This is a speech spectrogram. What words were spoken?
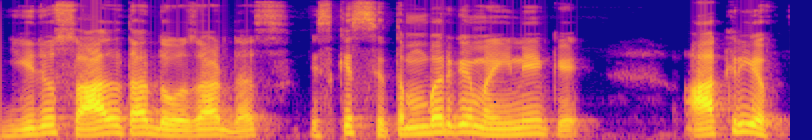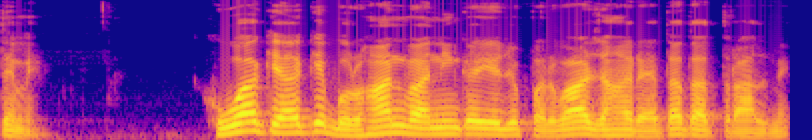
ये जो साल था 2010 इसके सितंबर के महीने के आखिरी हफ़्ते में। हुआ क्या कि बुरहान वानी का ये जो परिवार जहाँ रहता था त्राल में,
